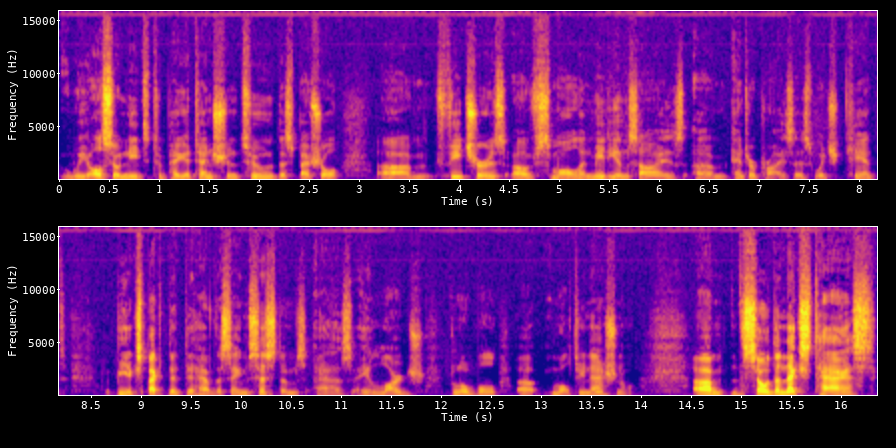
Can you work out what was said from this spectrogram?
we also need to pay attention to the special um, features of small and medium-sized um, enterprises, which can't be expected to have the same systems as a large global uh, multinational. Um, so the next task,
